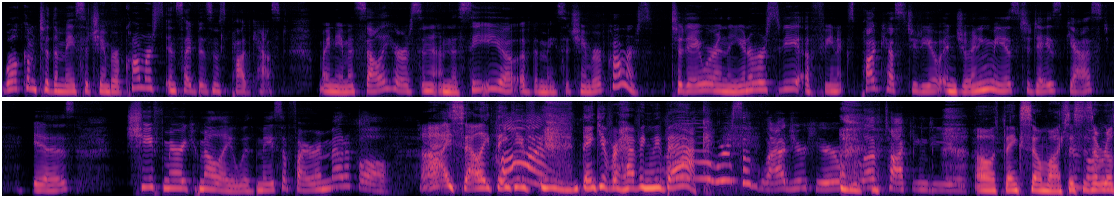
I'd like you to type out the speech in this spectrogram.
Welcome to the Mesa Chamber of Commerce Inside Business Podcast. My name is Sally Harrison. I'm the CEO of the Mesa Chamber of Commerce. Today we're in the University of Phoenix podcast studio, and joining me as today's guest is Chief Mary Cameli with Mesa Fire and Medical. Hi, Sally. Thank Hi. you. Thank you for having me back. Oh, we're so glad you're here. We love talking to you. Oh, thanks so much. this is a real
